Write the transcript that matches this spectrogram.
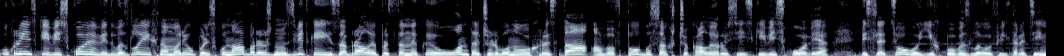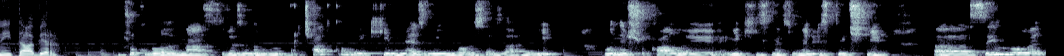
Українські військові відвезли їх на Маріупольську набережну, звідки їх забрали представники ООН та Червоного Христа, а в автобусах чекали російські військові. Після цього їх повезли у фільтраційний табір. Обшукували нас резиновими перчатками, які не змінювалися взагалі. Вони шукали якісь націоналістичні е, символи. Е,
